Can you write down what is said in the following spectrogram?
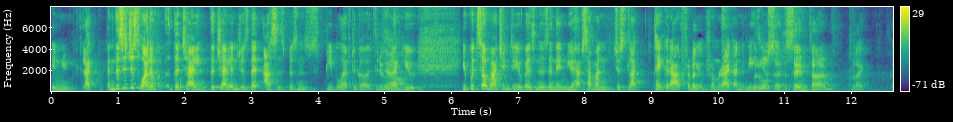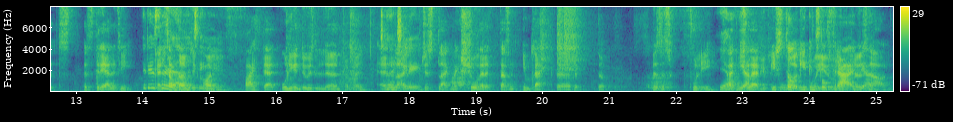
in like, and this is just one of the challenge the challenges that us as business people have to go through. Yeah. Like you. You put so much into your business, and then you have someone just like take it out from But- you from right underneath but you. also at the same time, like it's it's the reality. It is and the sometimes you can't fight that. All you can do is learn from it and Totally. like just like make sure that it doesn't impact the the, the business fully. Yeah. So that you Yeah. still have your You still- working you can for still you, thrive, Close yeah. down.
